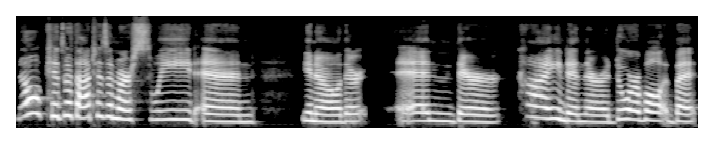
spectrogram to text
no, kids with autism are sweet and you know, they're and they're kind and they're adorable, but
